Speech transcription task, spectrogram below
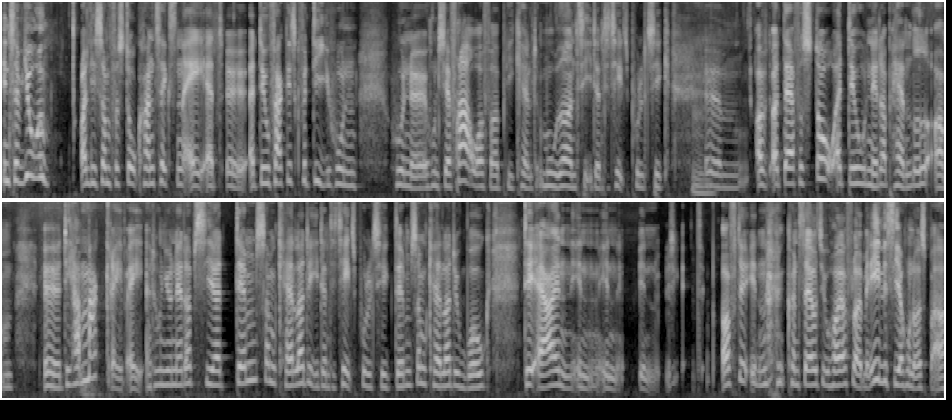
interviewet, og ligesom forstod konteksten af, at, øh, at det er jo faktisk fordi, hun, hun, øh, hun siger fra over for at blive kaldt moderen til identitetspolitik. Mm. Øhm, og, og da jeg forstod, at det jo netop handlede om øh, det her magtgreb af, at hun jo netop siger, at dem, som kalder det identitetspolitik, dem, som kalder det woke, det er en, en, en, en, ofte en konservativ højrefløj, men egentlig siger hun også bare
